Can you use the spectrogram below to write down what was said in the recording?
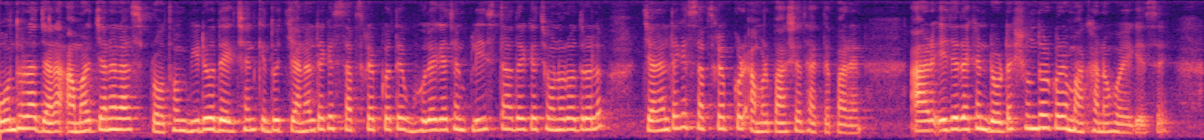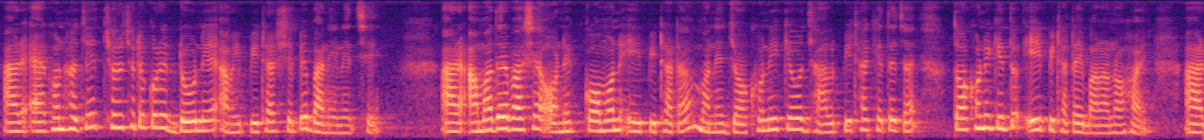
বন্ধুরা, যারা আমার চ্যানেল আজ প্রথম ভিডিও দেখছেন, কিন্তু চ্যানেলটাকে সাবস্ক্রাইব করতে ভুলে গেছেন, প্লিজ তাদের কাছে অনুরোধ রইল, চ্যানেলটাকে সাবস্ক্রাইব করে আমার পাশে থাকতে পারেন। আর এই যে দেখেন ডোটা সুন্দর করে মাখানো হয়ে গেছে। আর এখন হচ্ছে ছোট ছোট করে ডো নিয়ে আমি পিঠার শেপে বানিয়ে নিয়েছি আর আমাদের বাসায় অনেক কমন এই পিঠাটা মানে যখনই কেউ ঝাল পিঠা খেতে চায়, তখনই কিন্তু এই পিঠাটাই বানানো হয়। আর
